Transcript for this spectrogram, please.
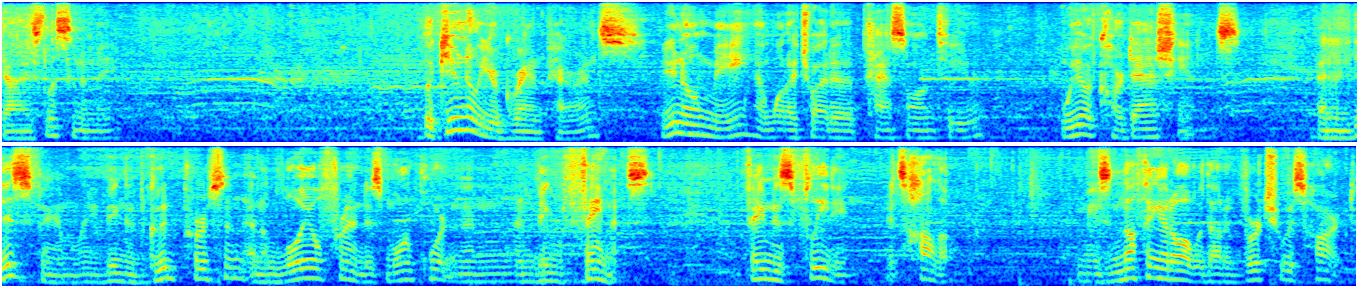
guys, listen to me. Look, you know your grandparents. You know me and what I try to pass on to you. We are Kardashians. And in this family, being a good person and a loyal friend is more important than, than being famous. Fame is fleeting, it's hollow. It means nothing at all without a virtuous heart.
